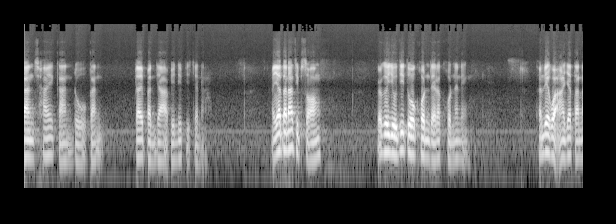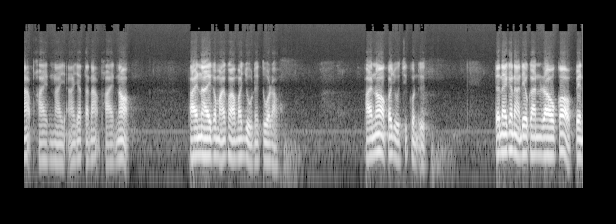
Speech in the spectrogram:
การใช้การดูการใช้ปัญญาพินิจพิจารณาอายตนะสิบสองก็คืออยู่ที่ตัวคนแต่ละคนนั่นเอง ท่านเรียกว่าอายตนะภายในอายตนะภายนอก ภายในก็หมายความว่าอยู่ในตัวเรา ภายนอกก็อยู่ที่คนอื่น แต่ในขณะเดียวกันเราก็เป็น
